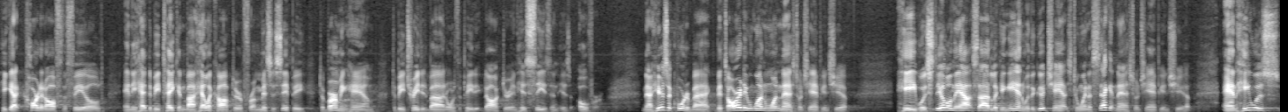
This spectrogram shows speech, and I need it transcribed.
he got carted off the field, and he had to be taken by helicopter from Mississippi to Birmingham to be treated by an orthopedic doctor, and his season is over. Now, here's a quarterback that's already won one national championship. He was still on the outside looking in with a good chance to win a second national championship, and he was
